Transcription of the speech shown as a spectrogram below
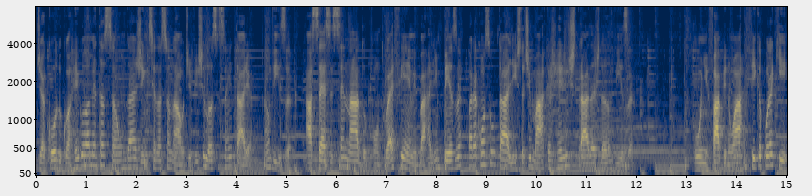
de acordo com a regulamentação da Agência Nacional de Vigilância Sanitária, Anvisa. Acesse senado.fm/limpeza para consultar a lista de marcas registradas da Anvisa. O Unifap no ar fica por aqui.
